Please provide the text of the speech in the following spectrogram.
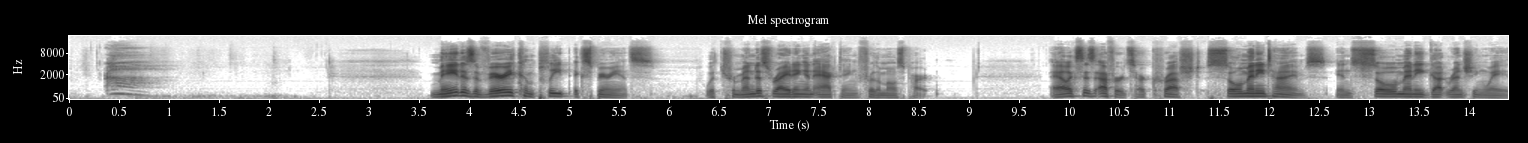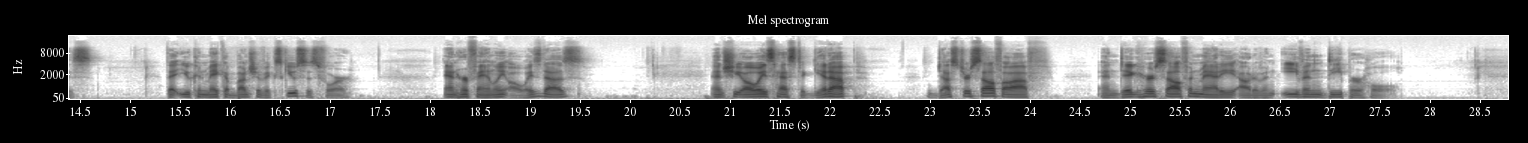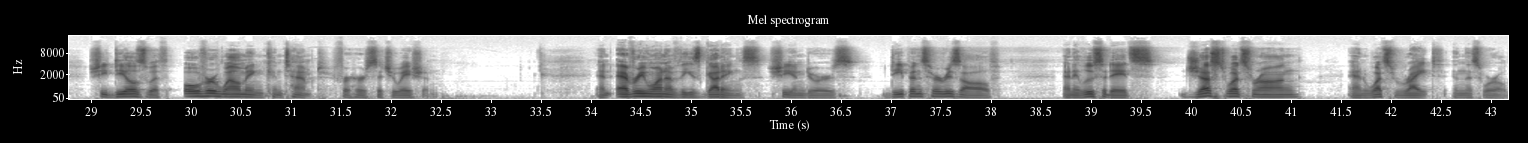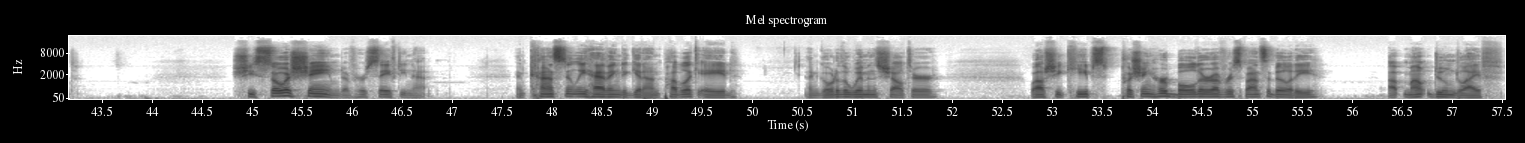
Maid is a very complete experience with tremendous writing and acting for the most part. Alex's efforts are crushed so many times in so many gut wrenching ways that you can make a bunch of excuses for. And her family always does. And she always has to get up, dust herself off, and dig herself and Maddie out of an even deeper hole. She deals with overwhelming contempt for her situation. And every one of these guttings she endures deepens her resolve and elucidates just what's wrong and what's right in this world. She's so ashamed of her safety net and constantly having to get on public aid and go to the women's shelter while she keeps pushing her boulder of responsibility up Mount Doomed Life.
